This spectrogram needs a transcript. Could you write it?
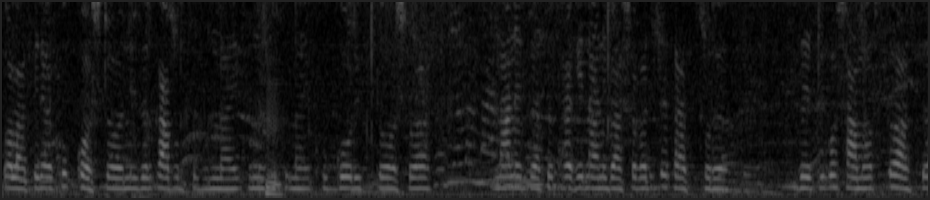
চলাফেরা খুব কষ্ট হয় নিজের কাপড় চোপড় নাই কোনো কিছু নাই খুব গরিব তো অসহায়। নানির কাছে থাকি নানি বাসা বাড়িতে কাজ করে যেটুকু সামর্থ্য আছে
